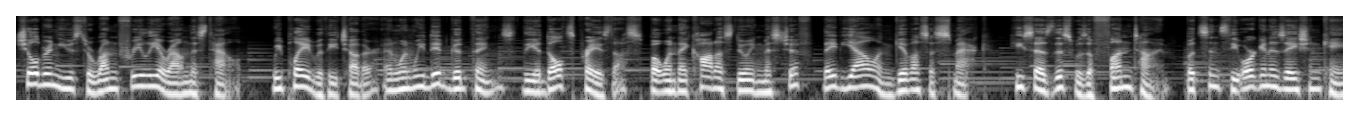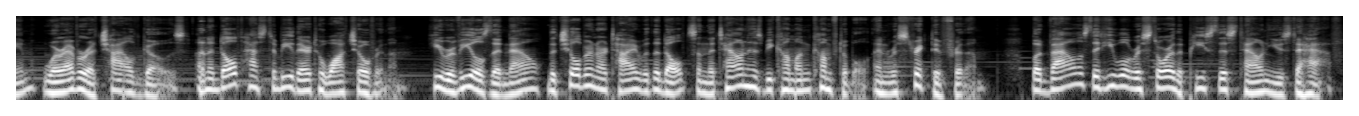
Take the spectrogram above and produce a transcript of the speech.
children used to run freely around this town. We played with each other, and when we did good things, the adults praised us, but when they caught us doing mischief, they'd yell and give us a smack. He says this was a fun time, but since the organization came, wherever a child goes, an adult has to be there to watch over them. He reveals that now, the children are tied with adults and the town has become uncomfortable and restrictive for them, but vows that he will restore the peace this town used to have.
